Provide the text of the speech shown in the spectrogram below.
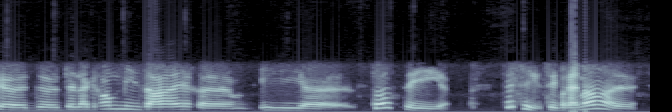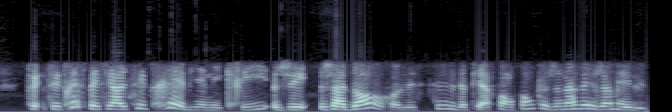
euh, de, de la grande misère et ça, c'est c'est vraiment c'est très spécial, c'est très bien écrit. J'ai j'adore le style de Pierre Sanson que je n'avais jamais lu.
